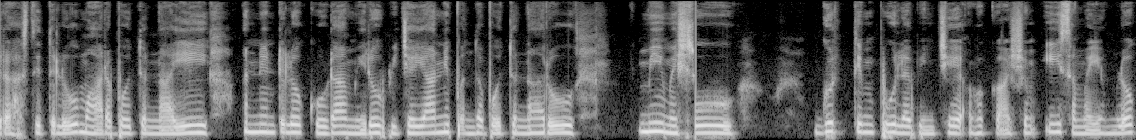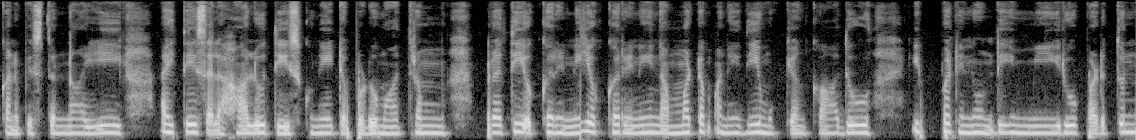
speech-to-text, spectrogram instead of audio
గ్రహస్థితులు మారబోతున్నాయి. అన్నింటిలో కూడా మీరు విజయాన్ని పొందబోతున్నారు. మీ మిశ్రు గుర్తింపు లభించే అవకాశం ఈ సమయంలో కనిపిస్తున్నాయి. అయితే సలహాలు తీసుకునేటప్పుడు మాత్రం ప్రతి ఒక్కరిని ఒక్కరిని నమ్మటం అనేది ముఖ్యం కాదు. ఇప్పటి నుండి మీరు పడుతున్న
